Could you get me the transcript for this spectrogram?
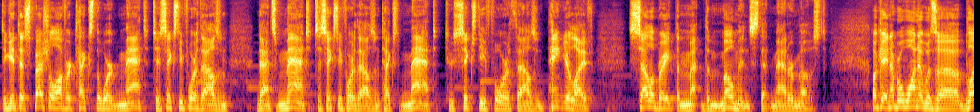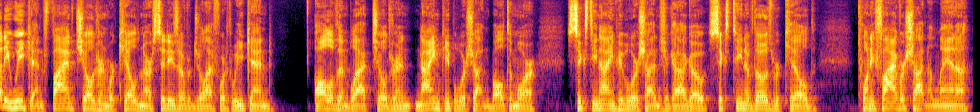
To get this special offer, text the word MATT to 64,000. That's MATT to 64,000. Text MATT to 64,000. Paint your life. Celebrate the, the moments that matter most. Okay, number one, it was a bloody weekend. Five children were killed in our cities over July 4th weekend all of them black children. Nine people were shot in Baltimore. 69 people were shot in Chicago. 16 of those were killed. 25 were shot in Atlanta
